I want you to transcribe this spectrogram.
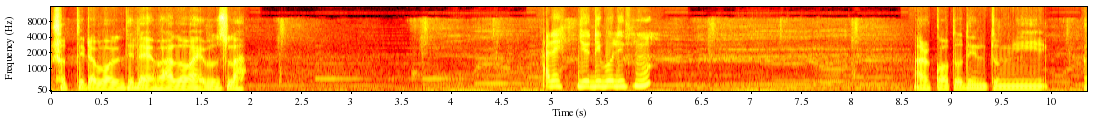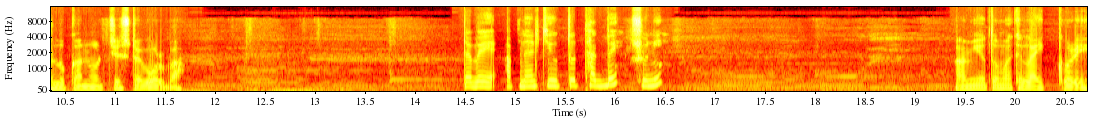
সত্যিটা বলে দিলে ভালো হয় বুঝলা? আরে যদি বলি হুম? আর কতদিন তুমি লুকানোর চেষ্টা করবা? তবে আপনার কি উত্তর থাকবে শুনি? আমিও তোমাকে লাইক করি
